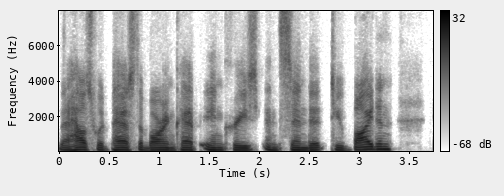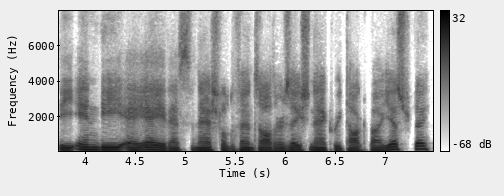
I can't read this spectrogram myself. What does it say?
The House would pass the borrowing cap increase and send it to Biden. The NDAA, that's the National Defense Authorization Act we talked about yesterday,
